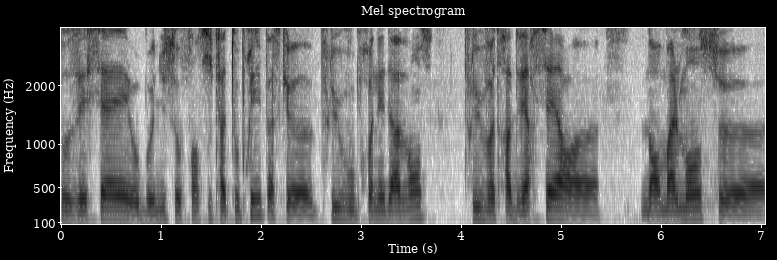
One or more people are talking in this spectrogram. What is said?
aux essais et aux bonus offensifs à tout prix parce que plus vous prenez d'avance, plus votre adversaire euh, normalement se,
